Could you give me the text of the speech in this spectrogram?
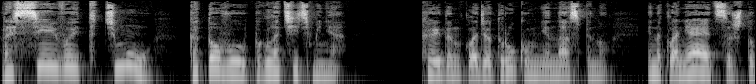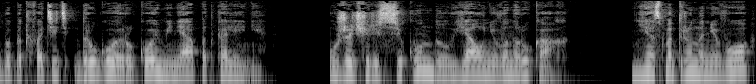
рассеивает тьму, готовую поглотить меня. Хейден кладет руку мне на спину и наклоняется, чтобы подхватить другой рукой меня под колени. Уже через секунду я у него на руках. Я смотрю на него,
